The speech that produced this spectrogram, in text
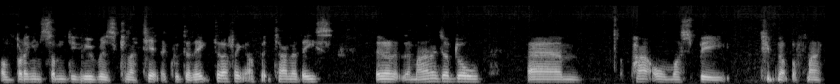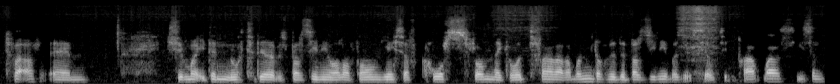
of bringing somebody who was kind of technical director, I think, up at Tannadice, there at the manager role. Um, Pato must be keeping up with my Twitter. Um, Shane, what he didn't know today, it was Barzini all along. Yes, of course, from The Godfather. I wonder who the Barzini was at Celtic Park last season.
